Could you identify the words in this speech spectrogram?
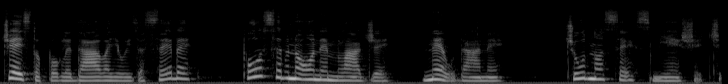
često pogledavaju iza sebe, posebno one mlađe, neudane, čudno se smiješeći.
